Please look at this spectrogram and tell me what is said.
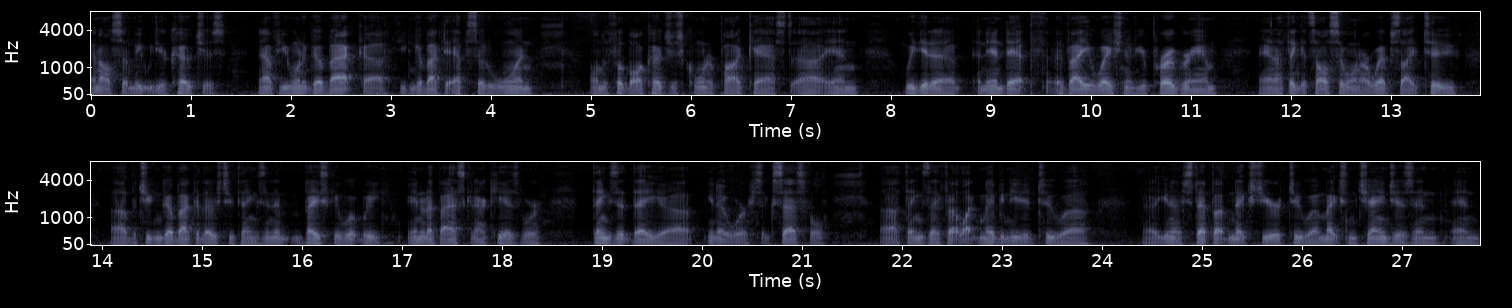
and also meet with your coaches. Now, if you want to go back, uh, you can go back to episode one on the Football Coaches Corner podcast, uh, and we did a, an in-depth evaluation of your program, and I think it's also on our website too. Uh, but you can go back to those two things, and then basically what we ended up asking our kids were things that they uh, you know were successful uh, things they felt like maybe needed to, uh, uh, you know, step up next year to uh, make some changes, and and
